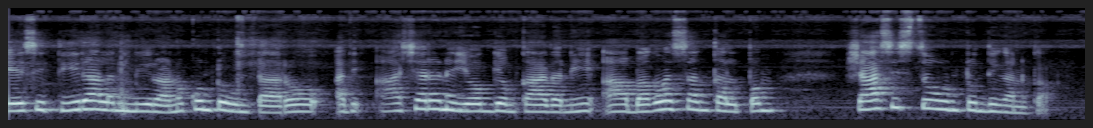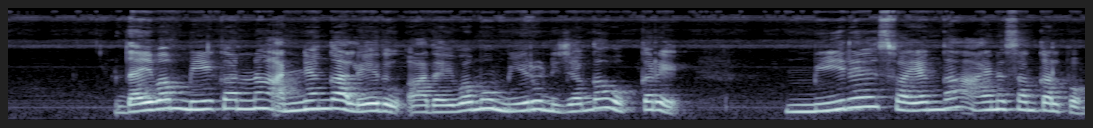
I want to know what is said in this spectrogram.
చేసి తీరాలని మీరు అనుకుంటూ ఉంటారో అది ఆచరణ యోగ్యం కాదని ఆ భగవత్ సంకల్పం శాసిస్తూ ఉంటుంది గనుక. దైవం మీకన్నా అన్యంగా లేదు. ఆ దైవము మీరు నిజంగా ఒక్కరే. మీరే స్వయంగా ఆయన సంకల్పం.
